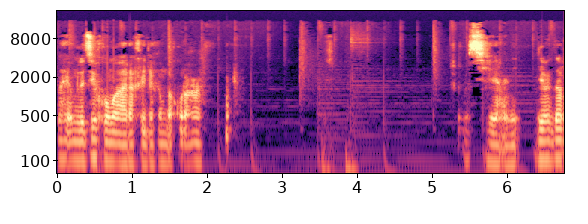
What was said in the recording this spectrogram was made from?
وای ئەم لە جێ خۆمە ئاراخی دەکەم بە قورعان ینی دێمە دەڕ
